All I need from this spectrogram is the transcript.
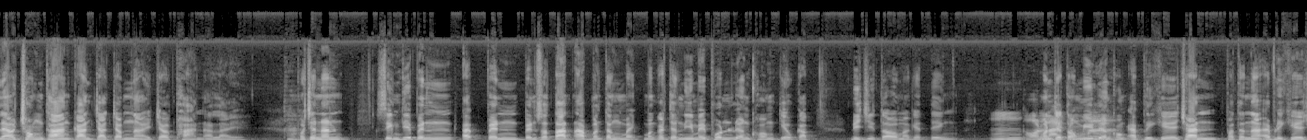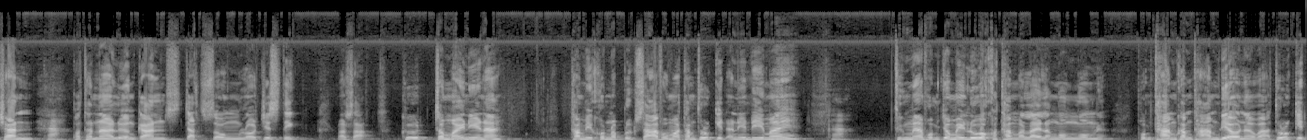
แล้วช่องทางการจัดจำหน่ายจะผ่านอะไรค่ะเพราะฉะนั้นสิ่งที่เป็นแอปเป็นเป็นสตาร์ทอัพมันต้องไม่มันก็จะหนีไม่พ้นเรื่องของเกี่ยวกับดิจิ t a ลมาร์เก็ตติ้งอื มออนไลน์มันจะต้องมีเรื่องของแอปพลิเคชัน พัฒนาแอปพลิเคชันค่ะพัฒนาเรื่องการจัดส่งโลจิสติกรักษาคือสมัยนี้นะ ถ้ามีคนมาปรึกษาผมว่าทำธุรกิจอันนี้ดีไหมค่ะถึงแม้ผมจะไม่รู้ว่าเขาทำอะไรแล้วงงๆเนี่ย ผมถามคำถามเดียวนะว่า ธุรกิจ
